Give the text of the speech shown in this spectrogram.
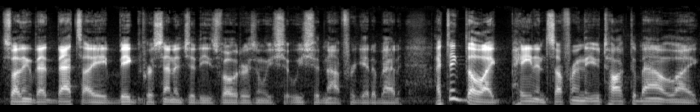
so I think that that's a big percentage of these voters, and we should we should not forget about it. I think the like pain and suffering that you talked about, like,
